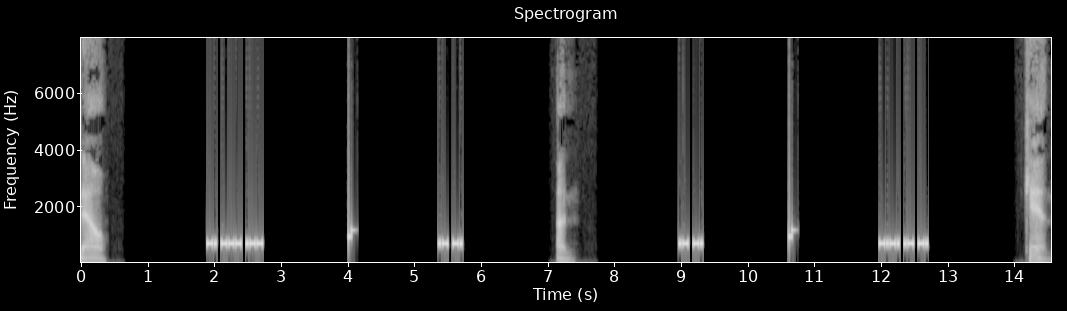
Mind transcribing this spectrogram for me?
Now. An. Can.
